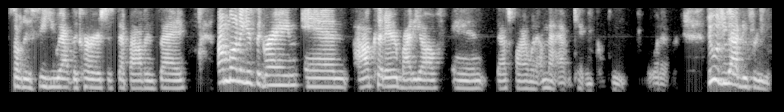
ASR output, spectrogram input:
So to see you have the courage to step out and say, I'm going against the grain and I'll cut everybody off, and that's fine with it. I'm not advocating complete whatever. Do what you got to do for you.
